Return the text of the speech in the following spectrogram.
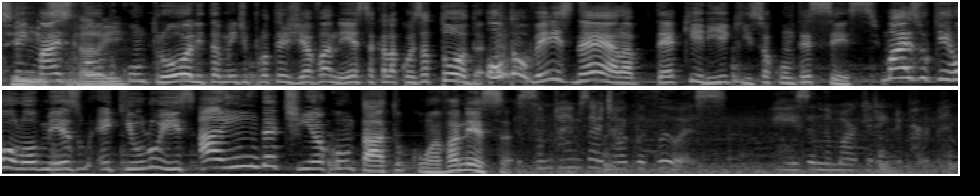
esse- tem mais todo aí. o controle também de proteger a Vanessa, aquela coisa toda. Ou talvez, né, ela até queria que isso acontecesse. Mas o que rolou mesmo é que o Luiz ainda tinha contato com a Vanessa. Sometimes I talk with Lewis. He's in the marketing department.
